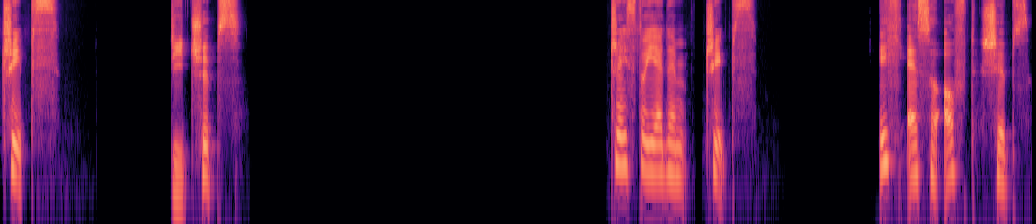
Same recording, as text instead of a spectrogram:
čips, Die Chips. često jedem čips. Ich esse oft Chips.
